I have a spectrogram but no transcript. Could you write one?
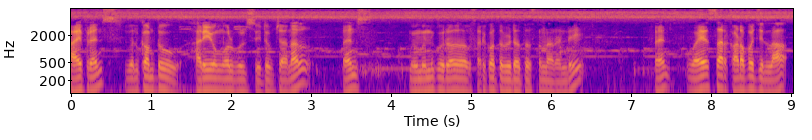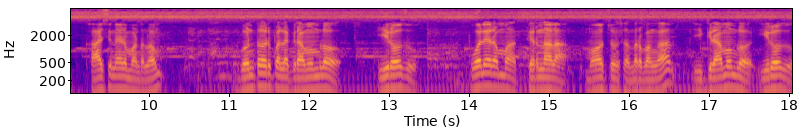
Hi friends welcome to Hari Ongole bulls YouTube channel. Friends మీ ముందుకు ఈరోజు సరికొత్త వీడియోతో వస్తున్నానండి ఫ్రెండ్స్ వైఎస్ఆర్ కడప జిల్లా కాశీనాయన మండలం గుంటూరుపల్లె గ్రామంలో ఈరోజు పోలేరమ్మ తిరణాల మహోత్సవం సందర్భంగా ఈ గ్రామంలో ఈరోజు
